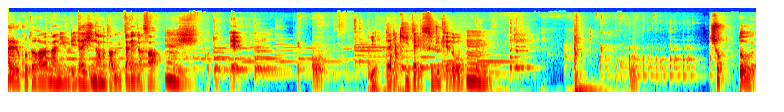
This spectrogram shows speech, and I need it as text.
えることが何より大事なのだみたいなさ、うん、ことって言ったり聞いたりするけど、うん、ちょっと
